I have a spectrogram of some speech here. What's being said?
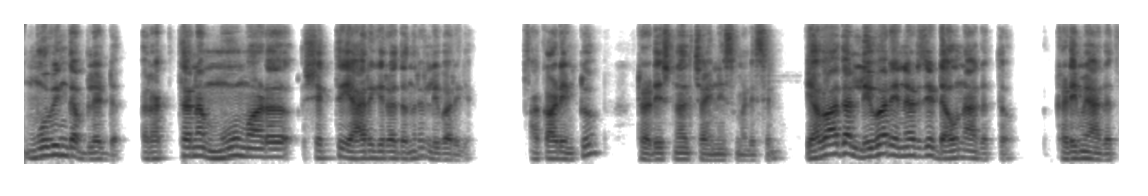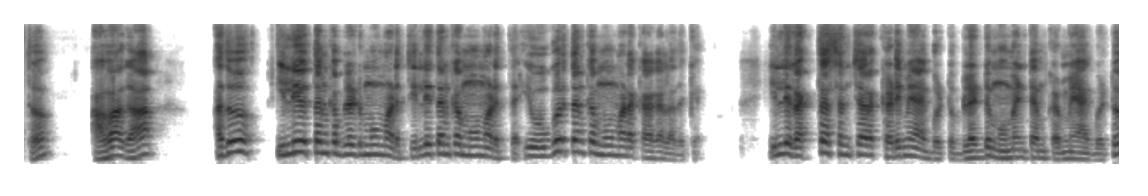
moving the blood ರಕ್ತನ ಮೂವ್ ಮಾಡೋ ಶಕ್ತಿ ಯಾರಿಗಿರೋದಂದ್ರೆ ಲಿವರ್ಗೆ according to traditional Chinese medicine ಯಾವಾಗ ಲಿವರ್ ಎನರ್ಜಿ ಡೌನ್ ಆಗುತ್ತೋ, ಕಡಿಮೆ ಆಗುತ್ತೋ, ಅವಾಗ ಅದು ಇಲ್ಲಿ ತನಕ ಬ್ಲಡ್ ಮೂವ್ ಮಾಡುತ್ತೆ ಇಲ್ಲಿ ತನಕ ಮೂವ್ ಮಾಡುತ್ತೆ. ಈ ಉಗುರ್ ತನಕ ಮೂವ್ ಮಾಡಕ್ ಆಗಲ್ಲ ಅದಕ್ಕೆ. ಇಲ್ಲಿ ರಕ್ತ ಸಂಚಾರ ಕಡಿಮೆ ಆಗ್ಬಿಟ್ಟು ಬ್ಲಡ್ ಮೂಮೆಂಟಮ್ ಕಡಿಮೆ ಆಗ್ಬಿಟ್ಟು,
